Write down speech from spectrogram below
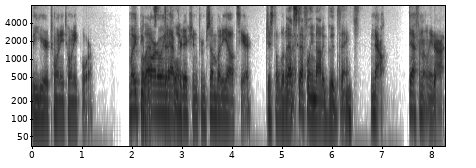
the year 2024. Might be Well, borrowing that prediction from somebody else here, just a little That's bit. definitely not a good thing. No, definitely not.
